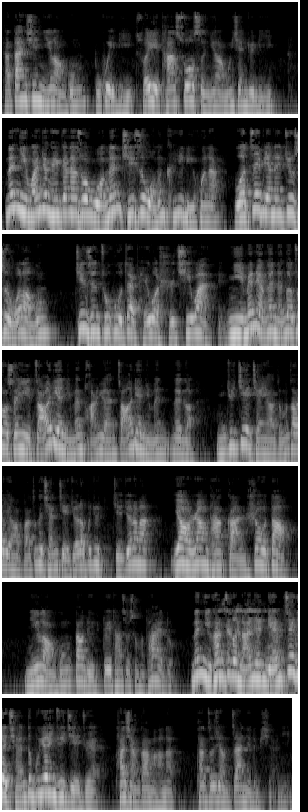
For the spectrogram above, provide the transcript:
她担心你老公不会离，所以她说是你老公先去离。那你完全可以跟他说，我们其实我们可以离婚啊。我这边呢，就是我老公净身出户，再赔我十七万。你们两个能够做生意，早一点你们团圆，早一点你们那个，你去借钱也好，怎么着也好，把这个钱解决了，不就解决了吗？要让他感受到你老公到底对他是什么态度。那你看这个男人连这个钱都不愿意去解决，他想干嘛呢？他只想占你的便宜。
